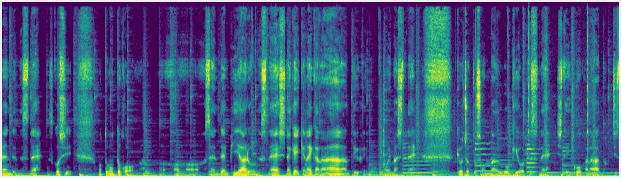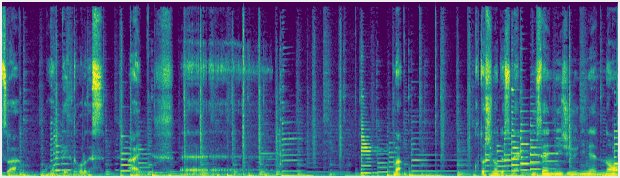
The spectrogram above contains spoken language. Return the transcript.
面でですね、少しもっともっとこう、宣伝 PR をですね、しなきゃいけないかななんていうふうにも思いましてね、今日ちょっとそんな動きをですね、していこうかなと、実は思っているところです。はい。えー、まあ、今年のですね、2022年の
